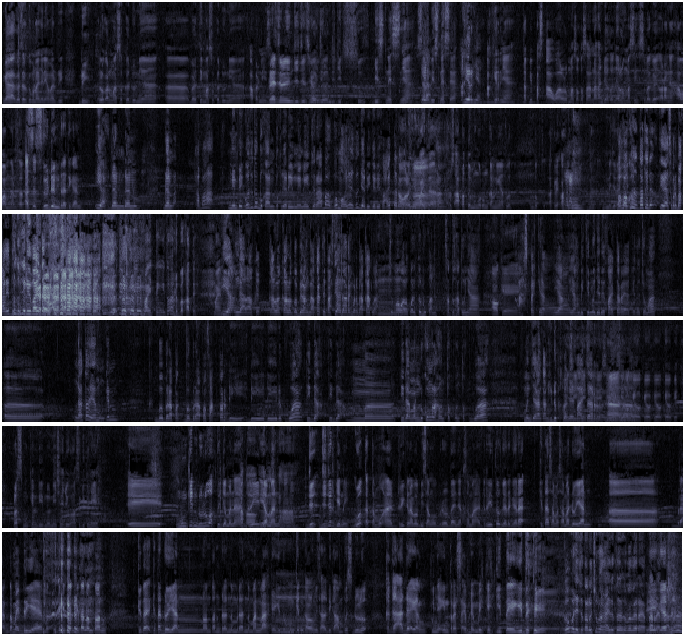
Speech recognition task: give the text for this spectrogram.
enggak, enggak. Gue gue mau nanya nih sama Dri. Dri, lo kan masuk ke dunia, eh, berarti masuk ke dunia apa nih? Brazilian Jiu-Jitsu. Brazilian Jiu-Jitsu, bisnisnya, secara Iya. bisnis ya. Akhirnya. Akhirnya, tapi pas awal lo masuk ke sana kan jatuhnya lo masih sebagai orang yang awam kan? Satu- As a student berarti kan? Iya dan dan dan apa mimpi gue itu tuh bukan untuk jadi manajer apa gue maunya itu jadi jadi fighter awalnya jadi Ah. fighter. Ah. Terus apa tuh yang mengurungkan niat lo untuk akhirnya oh manajer bahwa aku tuh tidak tidak seberbakat itu untuk jadi fighter. Berarti, berarti fighting itu ada bakat ya main? Iya enggak lah oke. Kalau kalau gue bilang bakat ya pasti ada orang yang berbakat lah. Cuma walaupun itu bukan satu-satunya oke. aspek yang yang yang bikin lo jadi fighter ya gitu. Cuma eh, nggak tahu ya mungkin beberapa beberapa faktor di di di hidup gue tidak tidak me- tidak mendukung lah untuk untuk gue menjalankan hidup sebagai see, I see, fighter Nah. oke oke oke oke oke plus mungkin di Indonesia juga nggak segitunya ya Eh, mungkin dulu waktu zaman Adri, iya, zaman ah. Ju- jujur gini, gue ketemu Adri, kenapa bisa ngobrol banyak sama Adri itu gara-gara kita sama-sama doyan eh berantem Adri ya, maksudnya kita kita nonton kita kita doyan nonton berantem beranteman lah kayak gitu. Mungkin kalau misalnya di kampus dulu kagak ada yang punya interest MMA kayak kita gitu. gue punya cerita lucu tentang itu tuh sebenarnya ntar Iya ya, kan? ntar.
